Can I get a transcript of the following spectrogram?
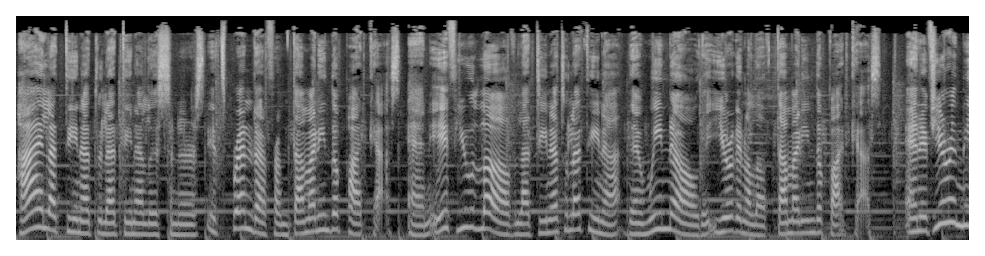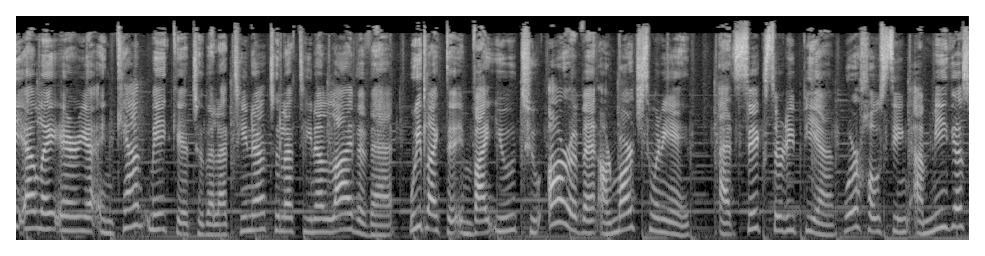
Hi, Latina to Latina listeners. It's Brenda from Tamarindo Podcast. And if you love Latina to Latina, then we know that you're going to love Tamarindo Podcast. And if you're in the LA area and can't make it to the Latina to Latina live event, we'd like to invite you to our event on March 28th at 6:30 p.m. We're hosting Amigas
